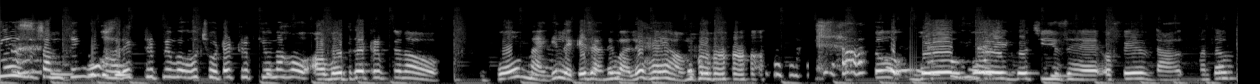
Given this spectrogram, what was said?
इज़ समथिंग वो हर एक ट्रिप में वो वो छोटा ट्रिप क्यों ना हो अवध का ट्रिप क्यों ना हो वो मैगी लेके जाने वाले हैं हम। तो वो वो एक दो चीज़ है और फिर मतलब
